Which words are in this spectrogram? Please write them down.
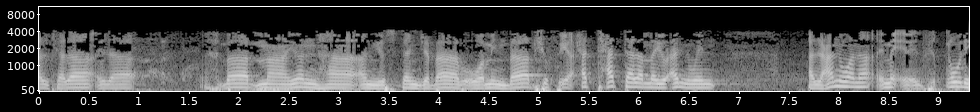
الكلام إلى باب ما ينهى أن يستنجى باب ومن باب. شوف حتى حتى لما يعنون العنون في قوله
